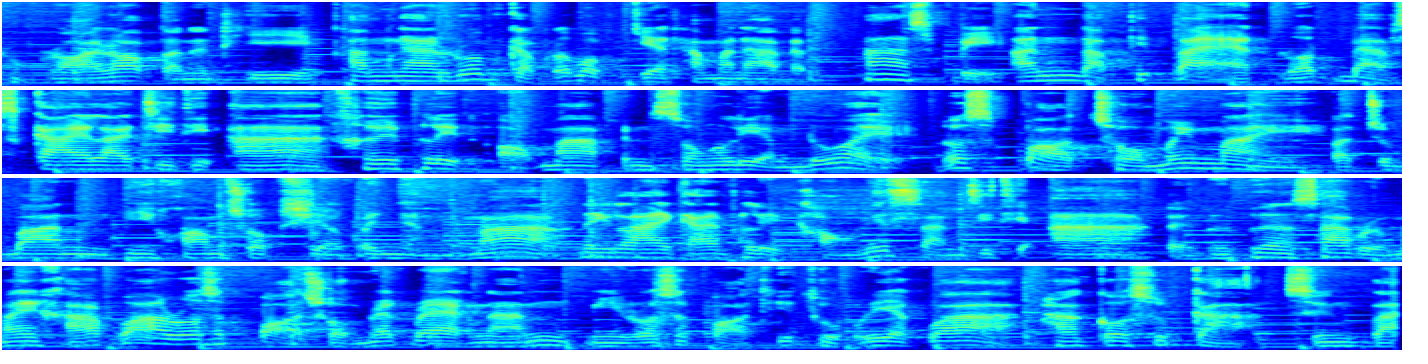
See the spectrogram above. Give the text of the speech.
5,600 รอบต่อนาที ทำงานร่วมกับระบบเกียร์ธรรมดาแบบ 5 สปีด อันดับที่ 8 รถแบบ Skyline GTR เคยผลิตออกมาเป็นทรงเหลี่ยมด้วยรถสปอร์ตโฉมใหม่ๆ ปัจจุบันมีความโฉบเฉี่ยวเป็นอย่างมาก ในรายการผลิตของ Nissan GTR แต่เพื่อนๆทราบหรือไม่ครับ ว่ารถสปอร์ตโฉมแรกๆ นั้น มีรถสปอร์ตที่ถูกเรียกว่า h a g o s u k a ซึ่งแปล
